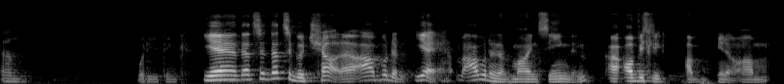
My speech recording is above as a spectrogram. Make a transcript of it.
Um, what do you think? Yeah, that's a that's a good shot. I, I wouldn't. Yeah, I wouldn't have mind seeing them. Uh, obviously, I'm you know I'm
